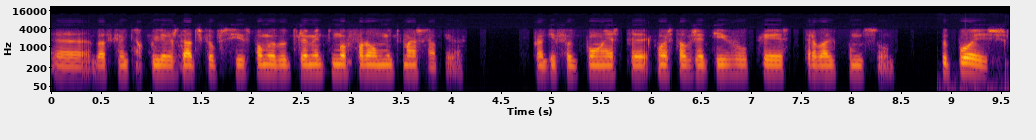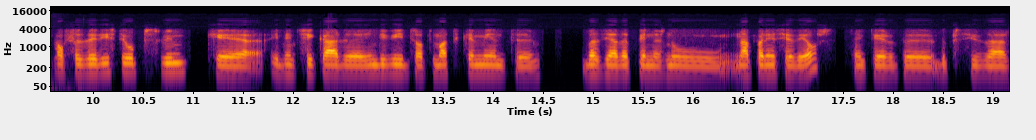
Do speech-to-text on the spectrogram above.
uh, basicamente recolher os dados que eu preciso para o meu doutoramento de uma forma muito mais rápida. Pronto, e foi com este, com este objetivo que este trabalho começou. Depois, ao fazer isto, eu percebi-me que é identificar indivíduos automaticamente baseado apenas no, na aparência deles, sem ter de, de precisar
